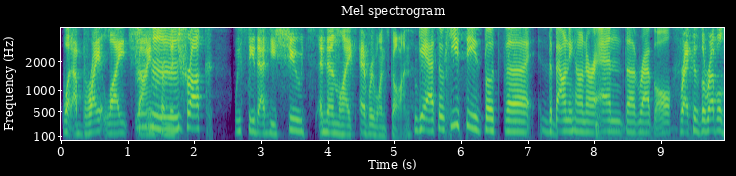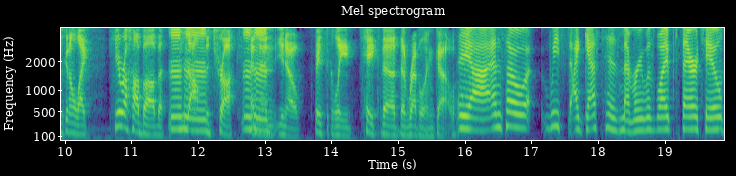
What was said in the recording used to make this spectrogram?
what a bright light shines from Mm-hmm. the truck. We see that he shoots, and then like everyone's gone. Yeah, so he sees both the the bounty hunter and the rebel. Right, because the rebel's gonna like hear a hubbub, Mm-hmm. stop the truck, and then you know basically take the the rebel and go. Yeah, and so we, I guess his memory was wiped there too.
